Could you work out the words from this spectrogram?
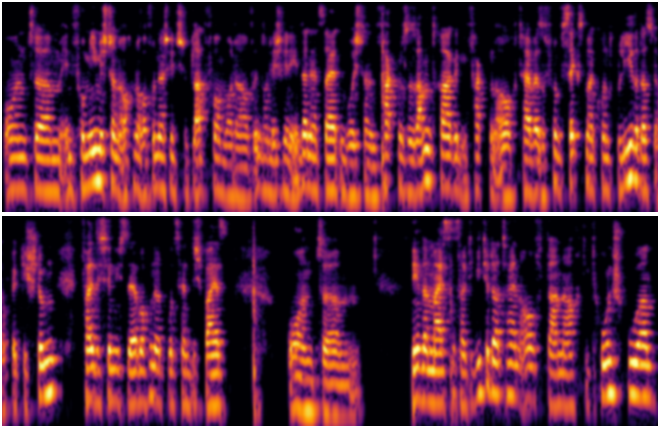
und ähm, informiere mich dann auch noch auf unterschiedlichen Plattformen oder auf unterschiedlichen Internetseiten, wo ich dann Fakten zusammentrage, die Fakten auch teilweise fünf, sechs Mal kontrolliere, dass sie auch wirklich stimmen, falls ich sie nicht selber hundertprozentig weiß. Und ähm, nehme dann meistens halt die Videodateien auf, danach die Tonspur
